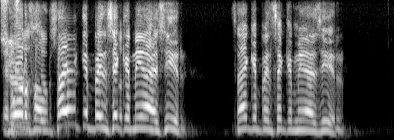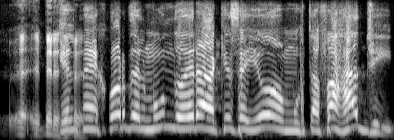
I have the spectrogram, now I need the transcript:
Por no- favor. ¿Sabe qué pensé que me iba a decir? ¿Sabe qué pensé que me iba a decir? Eh, eh, espérese, que el espérese. mejor del mundo era, qué sé yo, Mustafa Hadji.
